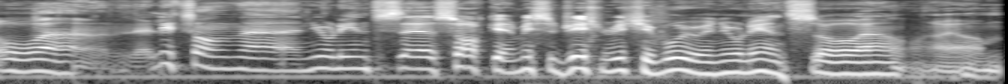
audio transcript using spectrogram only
Og litt sånn uh, New Orleans-saker. Mr. Jason Ritchie bor jo i New Orleans, og um,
